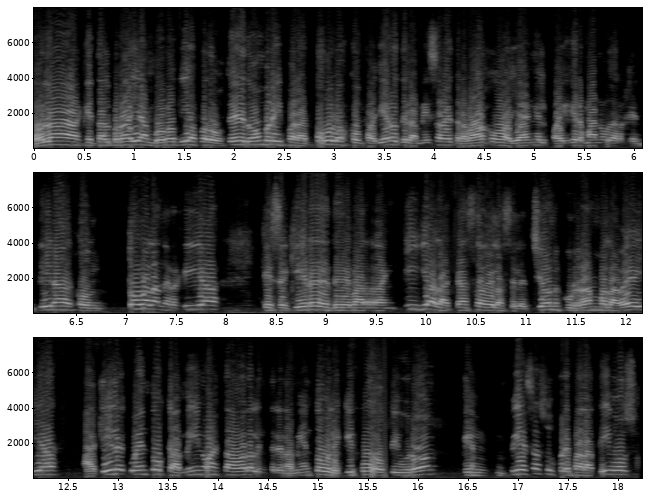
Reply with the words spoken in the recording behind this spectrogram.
Hola, ¿qué tal Brian? Buenos días para usted, hombre, y para todos los compañeros de la mesa de trabajo allá en el país hermano de Argentina, con toda la energía que se quiere desde Barranquilla, la casa de la selección Curramba la Bella. Aquí le cuento camino hasta ahora el entrenamiento del equipo Tiburón que empieza sus preparativos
